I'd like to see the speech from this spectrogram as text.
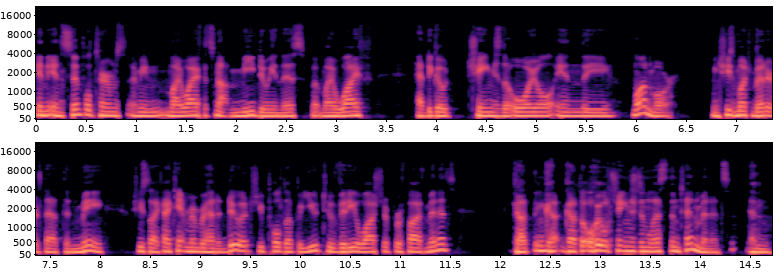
in in simple terms, I mean, my wife. It's not me doing this, but my wife had to go change the oil in the lawnmower. I mean, she's much better at that than me. She's like, I can't remember how to do it. She pulled up a YouTube video, watched it for five minutes. Got, got got the oil changed in less than ten minutes, and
